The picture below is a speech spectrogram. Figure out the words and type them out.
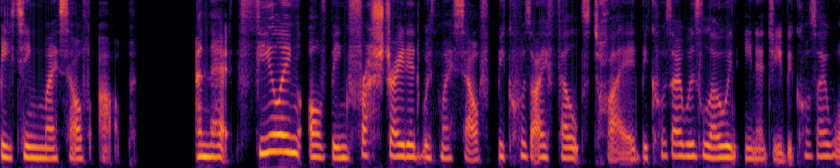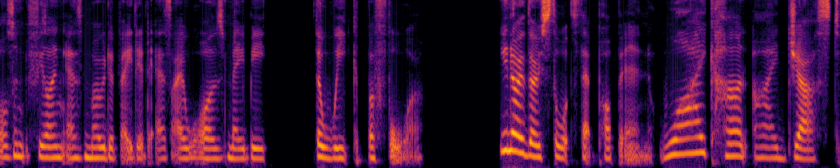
beating myself up. And that feeling of being frustrated with myself because I felt tired, because I was low in energy, because I wasn't feeling as motivated as I was maybe the week before. You know, those thoughts that pop in. Why can't I just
